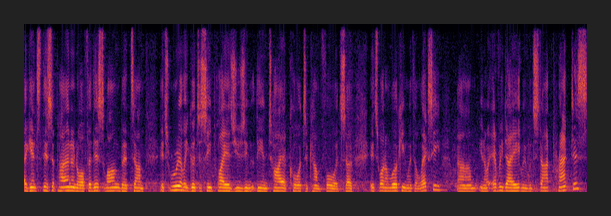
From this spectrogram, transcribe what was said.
against this opponent or for this long, but um, it's really good to see players using the entire court to come forward. So it's what I'm working with Alexei. Um, you know, every day we would start practice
